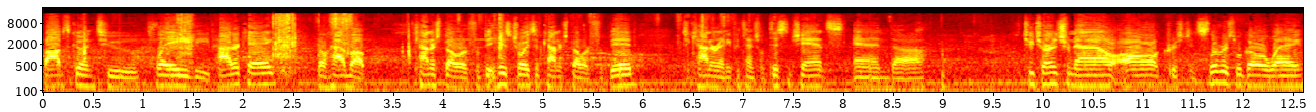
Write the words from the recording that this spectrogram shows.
Bob's going to play the Powder Keg. He'll have up Counterspell or forbid, his choice of Counterspell or Forbid to counter any potential disenchants. And uh, two turns from now, all Christian slivers will go away.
